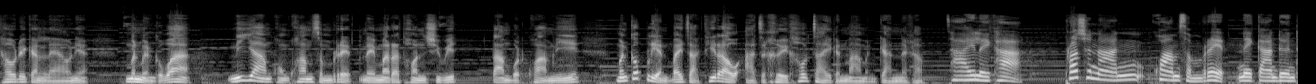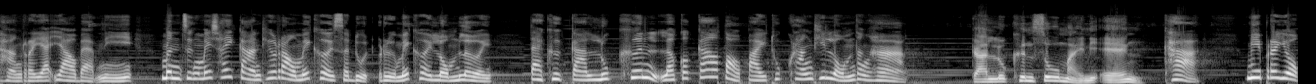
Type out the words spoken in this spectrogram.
เข้าด้วยกันแล้วเนี่ยมันเหมือนกับว่า นิยามของความสำเร็จในมาราธอนชีวิต ตามบทความนี้ มันก็เปลี่ยนไปจากที่เราอาจจะเคยเข้าใจกันมาเหมือนกันนะครับ ใช่เลยค่ะ เพราะฉะนั้นความสำเร็จในการเดินทางระยะยาวแบบนี้ มันจึงไม่ใช่การที่เราไม่เคยสะดุดหรือไม่เคยล้มเลย แต่คือการลุกขึ้นแล้วก็ก้าวต่อไปทุกครั้งที่ล้มต่างหาก การลุกขึ้นสู้ใหม่นี่เอง ค่ะ มีประโยค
